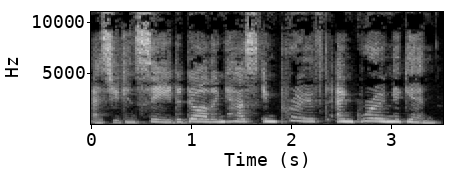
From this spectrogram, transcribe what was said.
As you can see, the darling has improved and grown again.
